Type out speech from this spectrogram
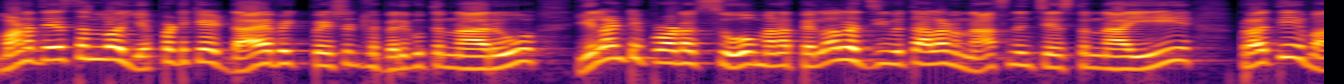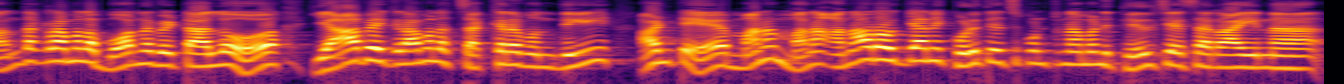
మన దేశంలో ఎప్పటికే డయాబెటిక్ పేషెంట్లు పెరుగుతున్నారు. ఇలాంటి ప్రోడక్ట్స్ మన పిల్లల జీవితాలను నాశనం చేస్తున్నాయి. ప్రతి వంద గ్రాముల బోర్నవిటాలో యాభై గ్రాముల చక్కెర ఉంది. అంటే మనం మన అనారోగ్యాన్ని కొని తెచ్చుకుంటున్నామని తేల్చేశారు ఆయన.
